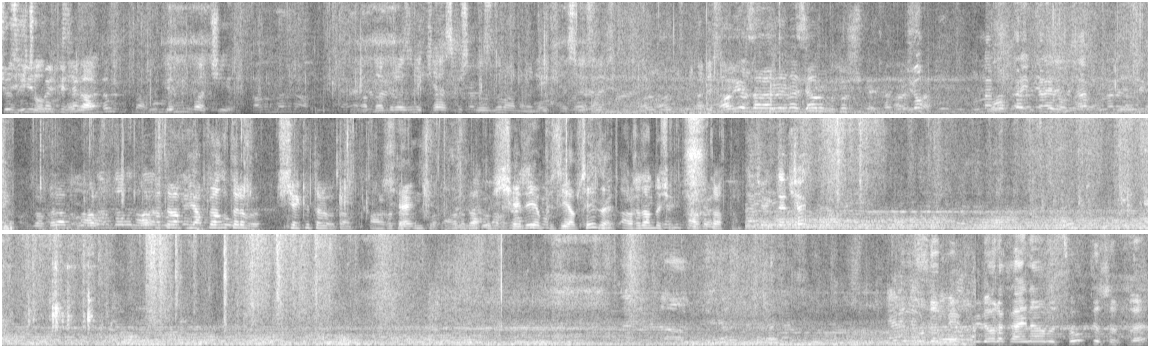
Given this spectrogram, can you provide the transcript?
açıyoruz hiç olmaz. Bu gönül açıyor. Hatta birazını kesmiş kızdım hanıma. Neyi kesiyorsun? Arıya zarar vermez yavrum dur şimdi. Yok. Arka taraf yapraklı tarafı, çiçekli tarafı tam. Arka tarafını çek. Arka tarafını çek. Şeyde yapısı yapsayız da. Evet, arkadan da çek, arka taraftan. Burada bir flora kaynağımız çok kısıtlı.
